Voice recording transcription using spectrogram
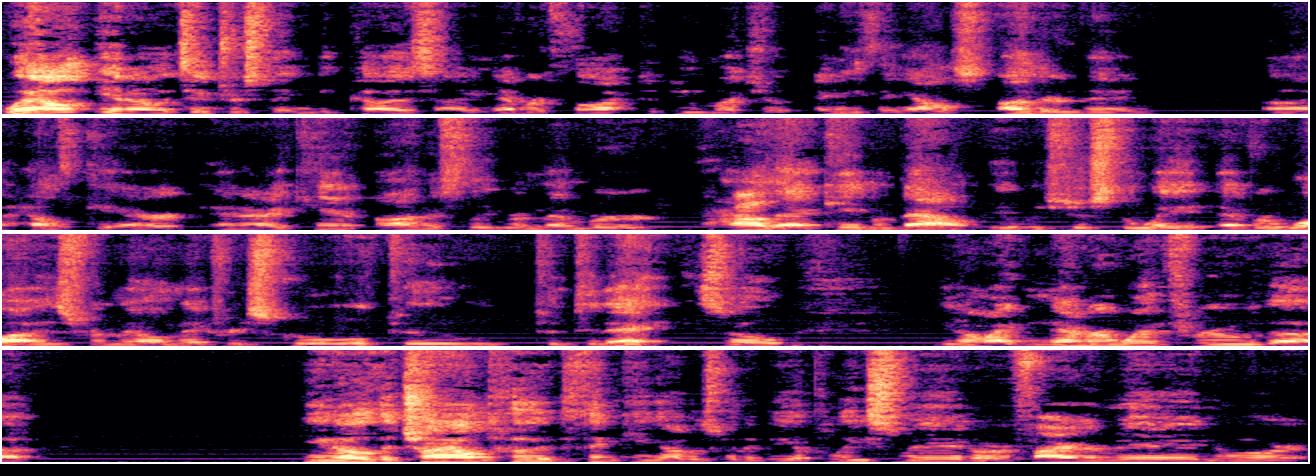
Well, you know, it's interesting because I never thought to do much of anything else other than uh, healthcare, and I can't honestly remember how that came about. It was just the way it ever was from elementary school to to today. So, you know, I never went through the you know the childhood thinking I was going to be a policeman or a fireman or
